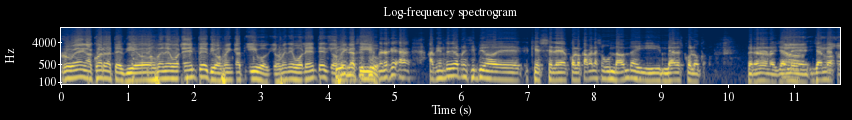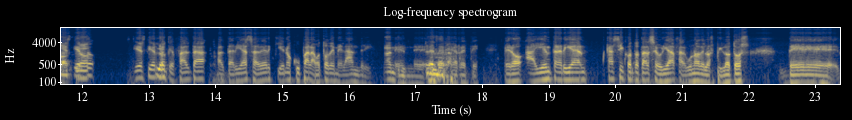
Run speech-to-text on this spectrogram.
Rubén, acuérdate, Dios benevolente, Dios vengativo, Dios benevolente, Dios Sí, no, sí, sí, vengativo. pero es que ah, había entendido al principio eh, que se le colocaba en la segunda onda y me ha descolocado. Pero no, no, ya No, me, ya me no, Y es cierto, lo- que falta faltaría saber quién ocupa la moto de Melandri en, eh, el verdad. GRT. Pero ahí entrarían casi con total seguridad algunos de los pilotos de,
